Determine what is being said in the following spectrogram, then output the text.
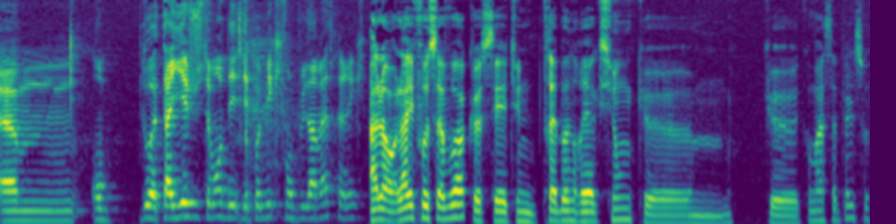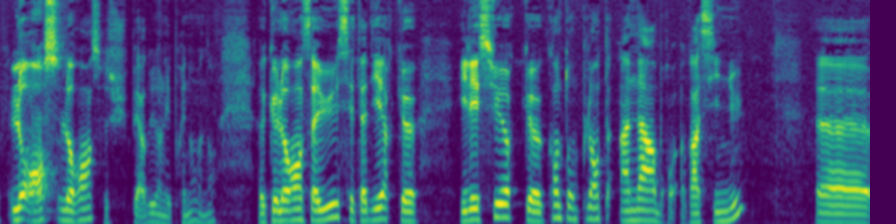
Euh, on doit tailler justement des, pommiers qui font plus d'un mètre, Eric? Alors là, il faut savoir que c'est une très bonne réaction que, que comment elle s'appelle Sophie? Laurence. Laurence, parce que je suis perdu dans les prénoms maintenant. que Laurence a eu, c'est-à-dire que il est sûr que quand on plante un arbre racine nue, euh,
